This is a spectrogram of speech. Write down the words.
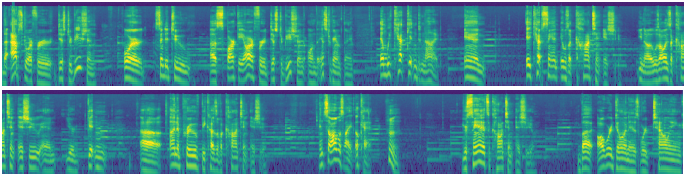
the App Store for distribution, or send it to a Spark AR for distribution on the Instagram thing, and we kept getting denied, and it kept saying it was a content issue. You know, it was always a content issue, and you're getting uh, unapproved because of a content issue. And so I was like, okay, hmm, you're saying it's a content issue, but all we're doing is we're telling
